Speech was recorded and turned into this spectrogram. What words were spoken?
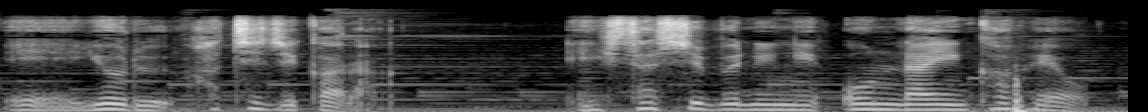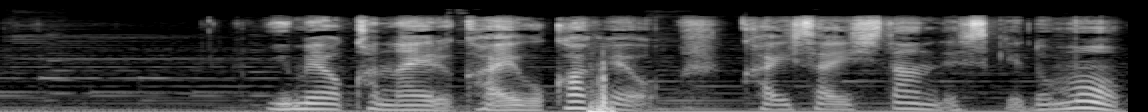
えー、夜8時から、えー、久しぶりにオンラインカフェを夢を叶える介護カフェを開催したんですけども、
